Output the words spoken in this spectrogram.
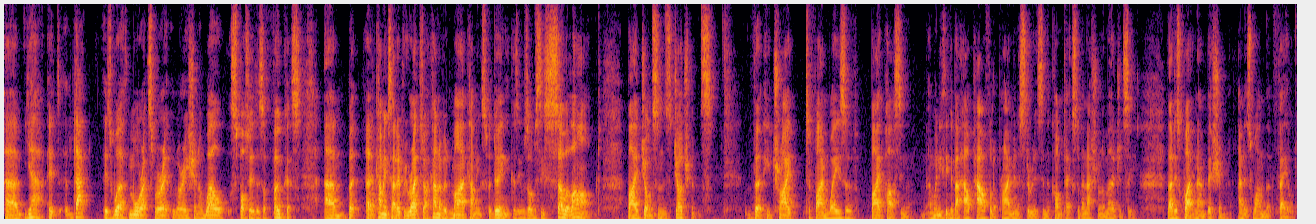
Um, yeah, it that is worth more exploration and well spotted as a focus. Um, but uh, Cummings had every right to. I kind of admire Cummings for doing it because he was obviously so alarmed by Johnson's judgments that he tried to find ways of bypassing them. And when you think about how powerful a prime minister is in the context of a national emergency, that is quite an ambition, and it's one that failed.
